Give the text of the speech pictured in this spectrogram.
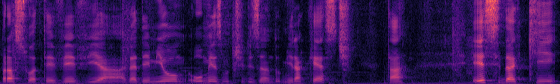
para a sua TV via HDMI ou, ou mesmo utilizando o Miracast, tá? Esse daqui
